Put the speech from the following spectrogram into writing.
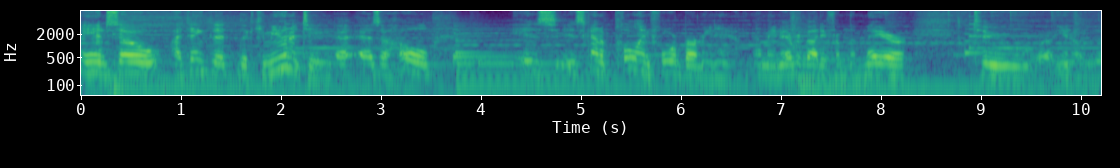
And so I think that the community as a whole is is kind of pulling for Birmingham. I mean, everybody from the mayor to uh, you know the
